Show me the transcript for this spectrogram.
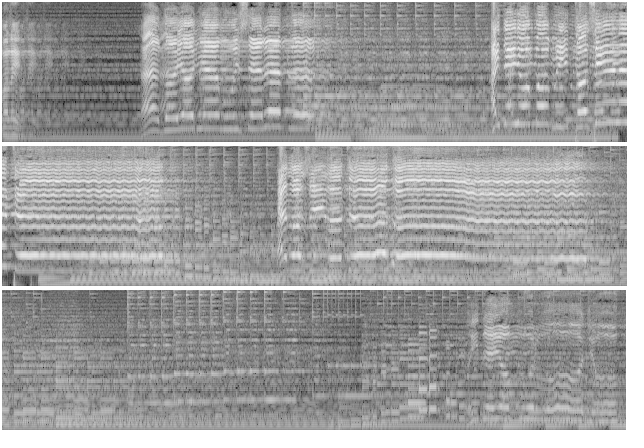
van légy. Drágai anyám, úgy szeretlek, Egy de jobban, mint az életem, Meg az életem. Ide akkor vagyok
